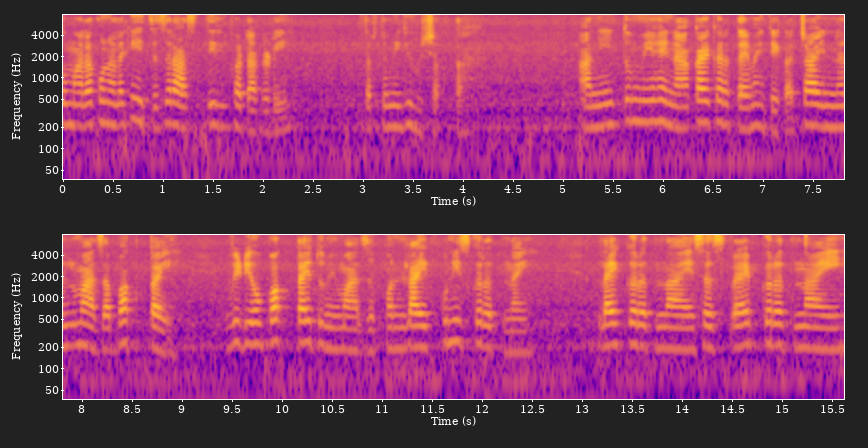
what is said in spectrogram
तुम्हाला कोणाला घ्यायचं जर असतील फटाकडे तर तुम्ही घेऊ शकता. आणि तुम्ही आहे ना काय करताय माहिती आहे का? चॅनल माझा बघताय. व्हिडिओ बघताय तुम्ही माझं पण लाईक कुणीच करत नाही. लाईक करत नाही सबस्क्राईब करत नाही.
